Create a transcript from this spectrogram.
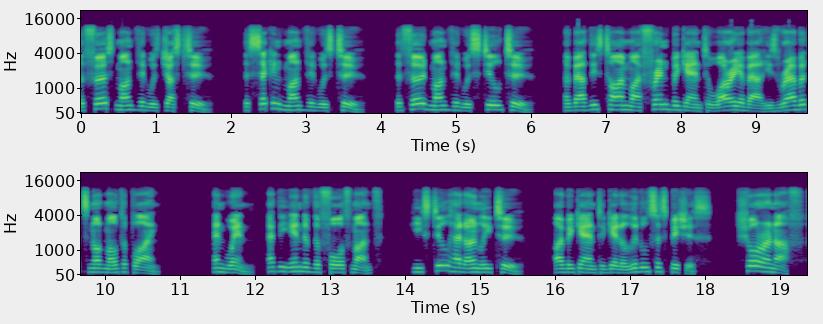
The first month it was just two. The second month it was two. The third month it was still two. About this time my friend began to worry about his rabbits not multiplying. And when, at the end of the fourth month, he still had only two, I began to get a little suspicious. Sure enough,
